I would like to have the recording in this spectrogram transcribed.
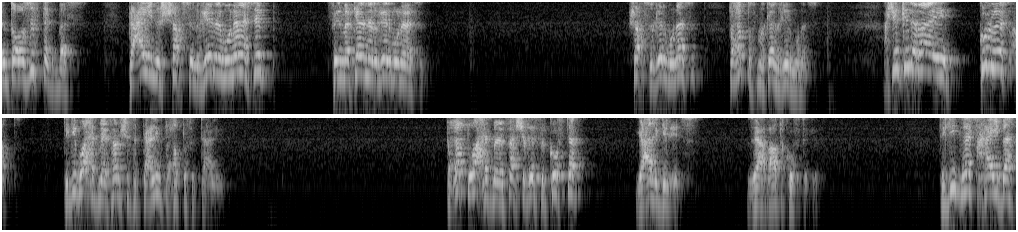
أنت وظيفتك بس تعين الشخص الغير المناسب في المكان الغير مناسب. شخص غير مناسب تحطه في مكان غير مناسب. عشان كده بقى إيه؟ كله يسقط. تجيب واحد ما يفهمش في التعليم تحطه في التعليم. تحط واحد ما ينفعش غير في الكفتة يعالج الايدز زي عبعاط كفتة كده. تجيب ناس خايبة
